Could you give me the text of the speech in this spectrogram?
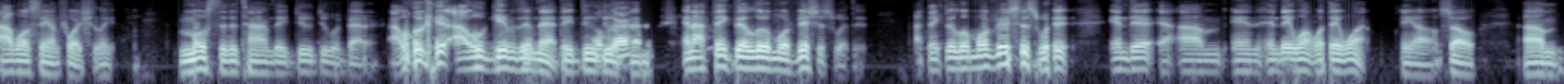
I won't say unfortunately. Most of the time they do do it better. I will give I will give them that. They do okay. do it better. And I think they're a little more vicious with it. I think they're a little more vicious with it and they're um and and they want what they want. You know, so um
